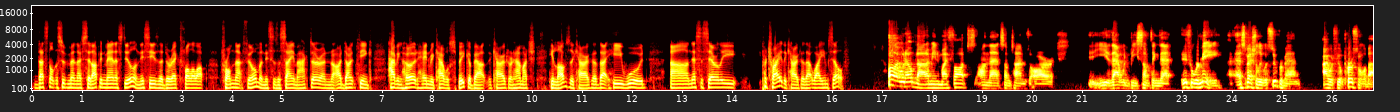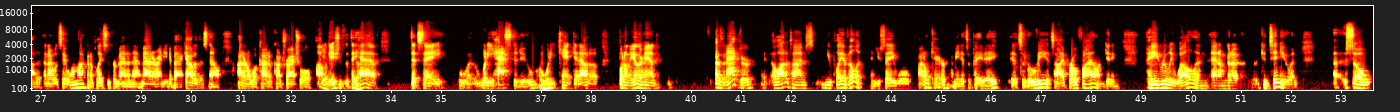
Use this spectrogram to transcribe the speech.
that's not the Superman they've set up in Man of Steel, and this is a direct follow up from that film, and this is the same actor. And I don't think, having heard Henry Cavill speak about the character and how much he loves the character, that he would uh, necessarily portray the character that way himself. Well, I would hope not. I mean, my thoughts on that sometimes are that would be something that, if it were me, especially with Superman, I would feel personal about it, and I would say, "Well, I'm not going to play Superman in that manner. I need to back out of this now." I don't know what kind of contractual obligations yeah. that they yeah. have that say what he has to do or mm-hmm. what he can't get out of. But on the other hand, as an actor, a lot of times you play a villain and you say, "Well, I don't care. I mean, it's a payday. It's a movie. It's high profile. I'm getting paid really well, and and I'm going to continue." And uh, so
